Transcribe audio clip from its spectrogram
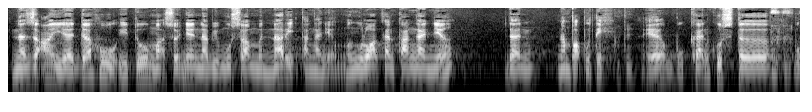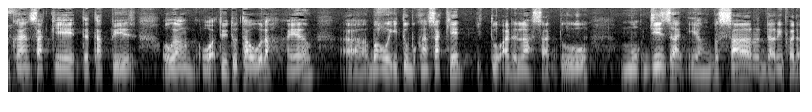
naza'a yadahu itu maksudnya Nabi Musa menarik tangannya mengeluarkan tangannya dan nampak putih, putih. ya bukan kusta bukan sakit tetapi orang waktu itu tahulah ya uh, bahawa itu bukan sakit itu adalah satu mukjizat yang besar daripada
